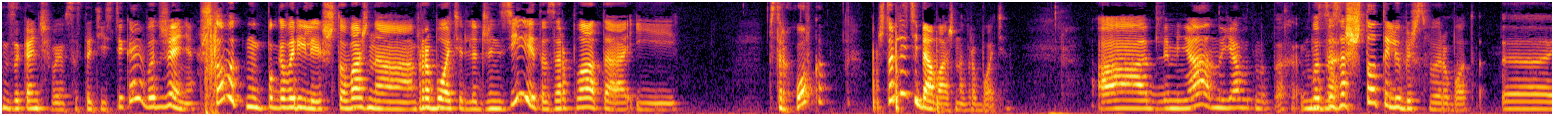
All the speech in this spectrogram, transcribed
Заканчиваем со статистикой. Вот, Женя, что вот мы поговорили, что важно в работе для Gen Z, это зарплата и страховка. Что для тебя важно в работе? А для меня, ну я вот... Не вот знаю. за что ты любишь свою работу? Э,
